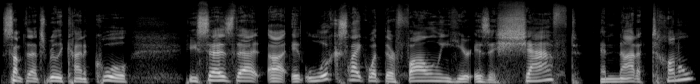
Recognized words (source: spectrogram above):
something that's really kind of cool. He says that uh, it looks like what they're following here is a shaft and not a tunnel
